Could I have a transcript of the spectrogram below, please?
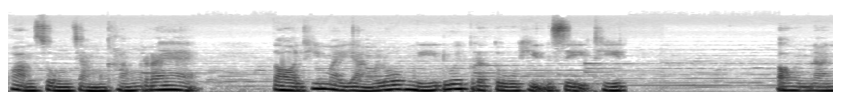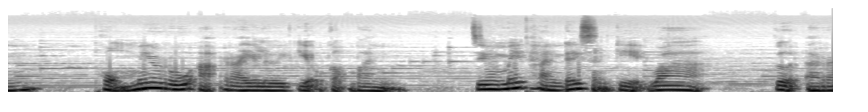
ความทรงจำครั้งแรก ตอนที่มาอย่างโลกนี้ด้วยประตูหินสี่ทิศ ตอนนั้นผมไม่รู้อะไรเลยเกี่ยวกับมัน จึงไม่ทันได้สังเกตว่า เกิดอะไร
